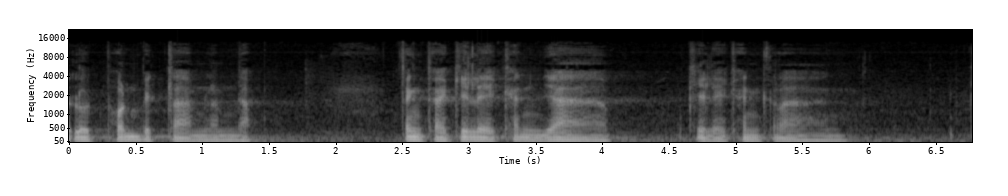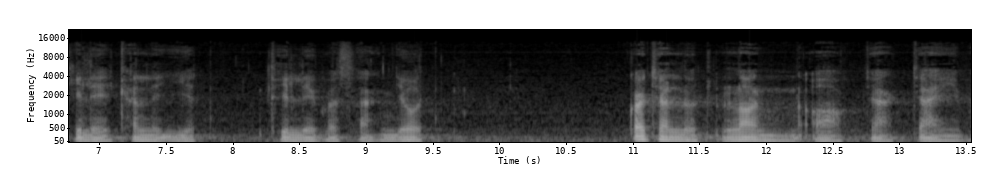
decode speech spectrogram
หลุดพ้นไปตามลำดับ ตั้งแต่กิเลสขั้นยาบ กิเลสขั้นกลาง กิเลสขั้นละเอียด ที่เรียกว่าสังโยชน์ก็จะหลุดล่อนออกจากใจไป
